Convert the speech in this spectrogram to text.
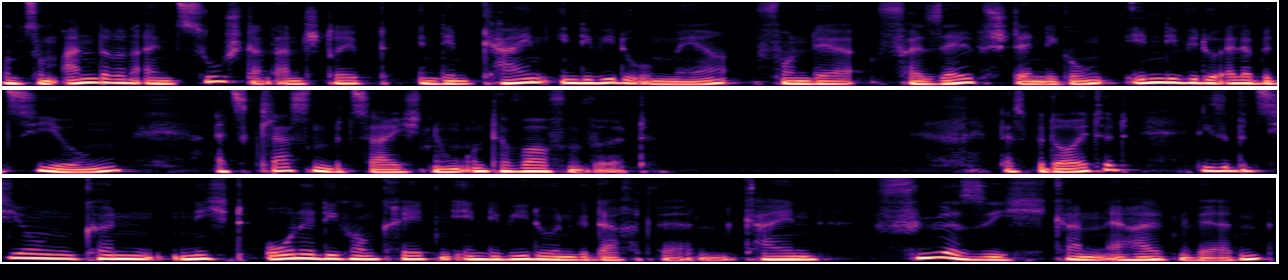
und zum anderen einen Zustand anstrebt, in dem kein Individuum mehr von der Verselbstständigung individueller Beziehungen als Klassenbezeichnung unterworfen wird. Das bedeutet, diese Beziehungen können nicht ohne die konkreten Individuen gedacht werden. Kein für sich kann erhalten werden,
